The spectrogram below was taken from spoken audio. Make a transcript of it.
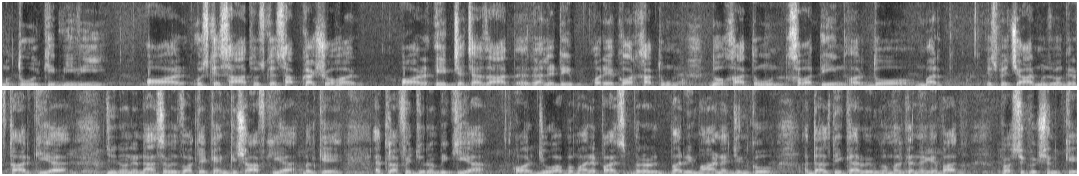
मकतूल की बीवी और उसके साथ उसके सबका शोहर और एक चचाजाद रिलेटिव और एक और ख़ातून। दो ख़ातून, ख़वातीन और दो मर्द। इसमें चार मुलजमा गिरफ़्तार किया, जिन्होंने ना सिर्फ़ इस वाक़े का इंकशाफ किया, बल्कि एतराफ़ जुर्म भी किया। और जो अब हमारे पास बार रिमांड है, जिनको अदालती कार्रवाई मुकम्मल करने के बाद प्रोसिक्यूशन के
